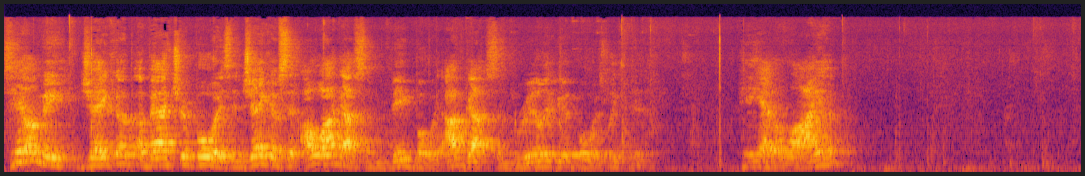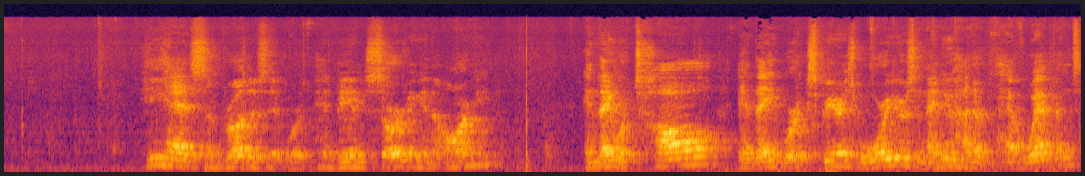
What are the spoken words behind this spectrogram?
Tell me, Jacob, about your boys. And Jacob said, Oh, I got some big boys. I've got some really good boys. Look at this. He had Eliab. He had some brothers that were had been serving in the army. And they were tall and they were experienced warriors and they knew how to have weapons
